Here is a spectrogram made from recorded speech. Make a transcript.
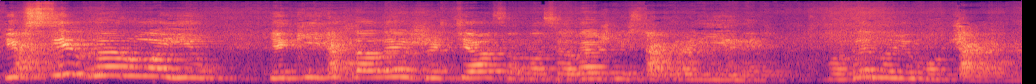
і всіх героїв, які віддали життя за незалежність України. Хвилиною мовчання.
